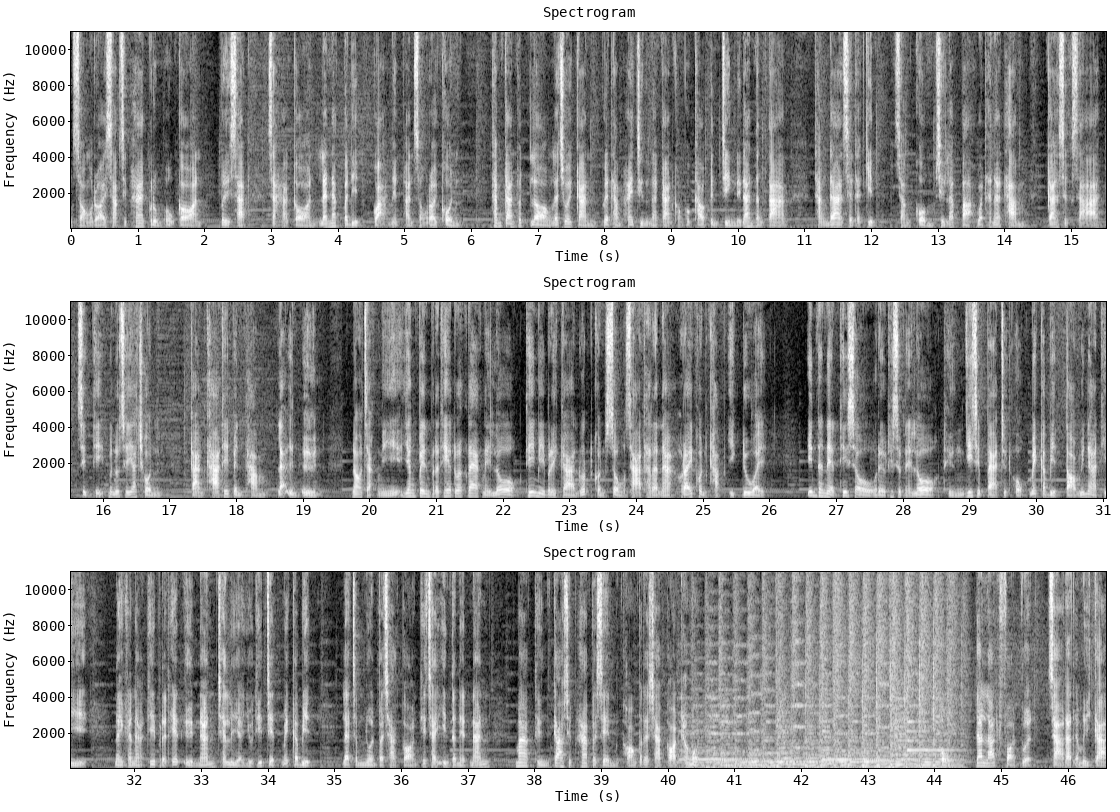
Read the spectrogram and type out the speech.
235 กลุ่มองค์กร บริษัท สหกรณ์และนักประดิษฐ์กว่า 1,200 คนทำการทดลองและช่วยกันเพื่อทำให้จินตนาการของพวกเขาเป็นจริงในด้านต่างๆ ทั้งด้านเศรษฐกิจ สังคม ศิลปะ วัฒนธรรม การศึกษา สิทธิมนุษยชน การค้าที่เป็นธรรม และอื่นๆ นอกจากนี้ยังเป็นประเทศแรกๆในโลกที่มีบริการรถขนส่งสาธารณะไร้คนขับอีกด้วย อินเทอร์เน็ตที่โซลเร็วที่สุดในโลกถึง 28.6 เมกะบิตต่อวินาที ในขณะที่ประเทศอื่นนั้นเฉลี่ยอยู่ที่ 7 เมกะบิต และจำนวนประชากรที่ใช้อินเทอร์เน็ตนั้นมากถึง 95%ของประชากรทั้งหมด 6. ดัลลัสฟอร์ดเวิร์ดสหรัฐอเมริกา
